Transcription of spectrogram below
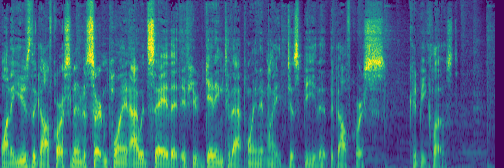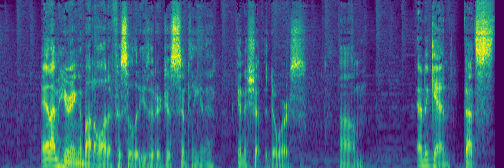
want to use the golf course. And at a certain point, I would say that if you're getting to that point, it might just be that the golf course could be closed. And I'm hearing about a lot of facilities that are just simply going to going to shut the doors. Um, and again, that's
